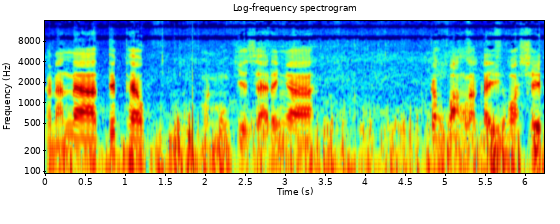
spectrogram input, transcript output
hình ảnh à, tiếp theo. Mình muốn chia sẻ đến à, các bạn là cây hoa sim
